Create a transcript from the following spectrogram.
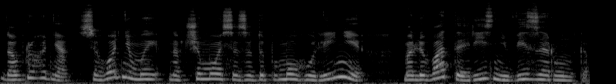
Доброго дня! Сьогодні ми навчимося за допомогою лінії малювати різні візерунки.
